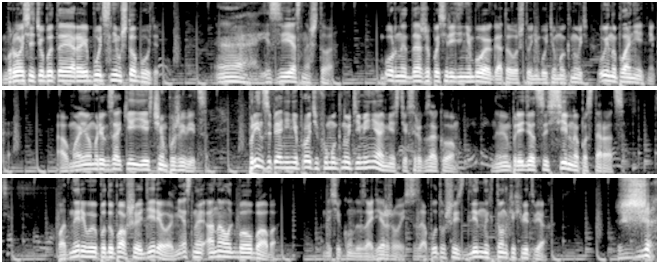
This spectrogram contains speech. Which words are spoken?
Бросить у БТРа и будь с ним что будет. Эх, известно что. Бурны даже посередине боя готовы что-нибудь умыкнуть у инопланетника. А в моем рюкзаке есть чем поживиться. В принципе, они не против умыкнуть и меня вместе с рюкзаком. Но им придется сильно постараться. Подныриваю под упавшее дерево, местный аналог Баобаба. На секунду задерживаюсь, запутавшись в длинных тонких ветвях. Жах!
